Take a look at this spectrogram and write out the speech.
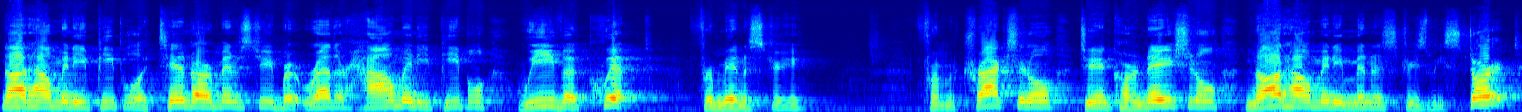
not how many people attend our ministry, but rather how many people we've equipped for ministry from attractional to incarnational, not how many ministries we start,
